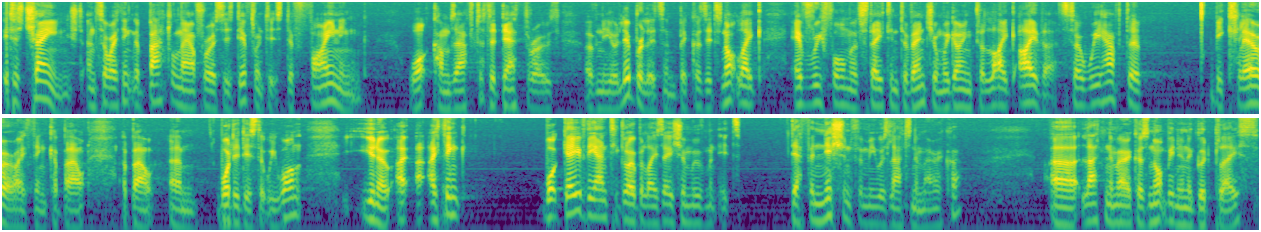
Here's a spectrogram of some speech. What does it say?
it has changed. And so I think the battle now for us is different. It's defining what comes after the death throes of neoliberalism because it's not like every form of state intervention we're going to like either. So we have to be clearer, I think, about, about um, what it is that we want. You know, I, I think what gave the anti-globalization movement its definition for me was Latin America. Uh, Latin America has not been in a good place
